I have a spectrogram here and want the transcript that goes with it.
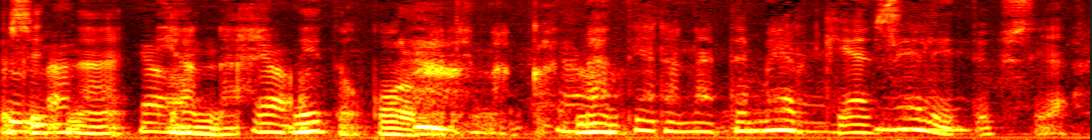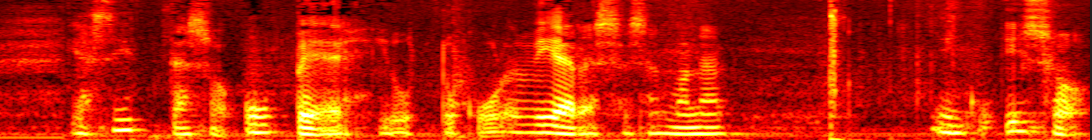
ja sitten näin joo, ja näin. joo. Niitä on kolme rinnakkain. Joo. Mä en tiedä näiden merkkien selityksiä. Ja sitten tässä on upea juttu, kuule vieressä semmoinen niin iso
